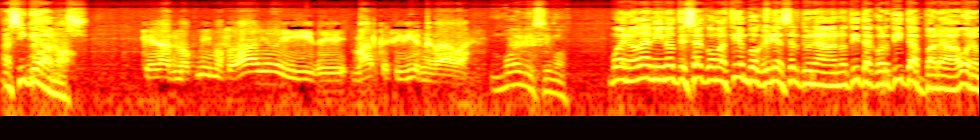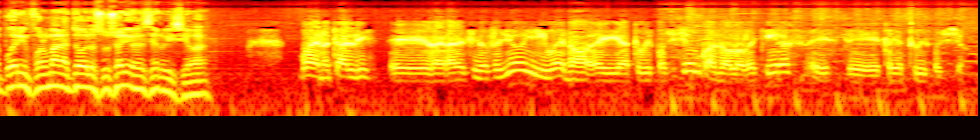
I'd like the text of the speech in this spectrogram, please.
Así quedamos. Quedan los mismos horarios y de martes y viernes nada más. Buenísimo. Bueno, Dani, no te saco más tiempo, quería hacerte una notita cortita para, bueno, poder informar a todos los usuarios del servicio. ¿eh? Bueno, Charlie, eh, el agradecido soy yo y bueno, eh, a tu disposición, cuando lo requieras, este, estoy a tu disposición.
